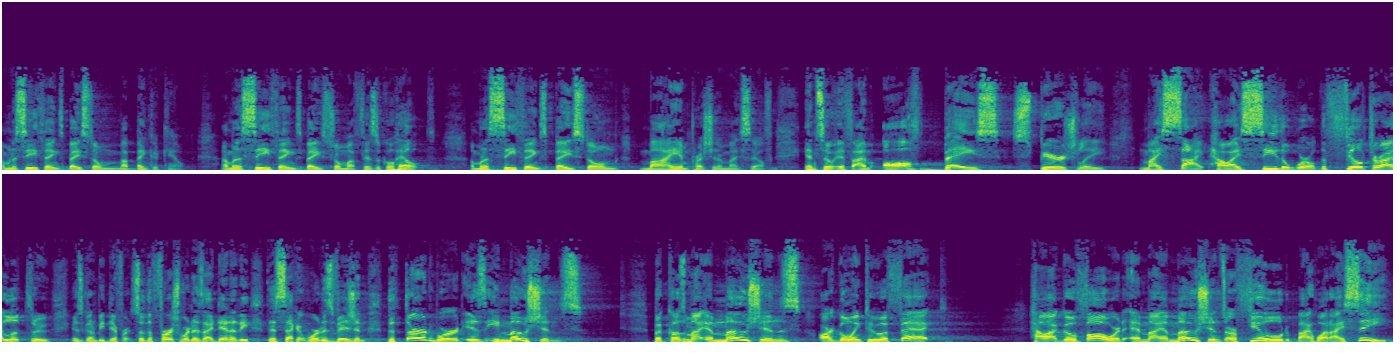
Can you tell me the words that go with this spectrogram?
I'm going to see things based on my bank account. I'm going to see things based on my physical health. I'm going to see things based on my impression of myself. And so if I'm off base spiritually, my sight, how I see the world, the filter I look through is going to be different. So the first word is identity. The second word is vision. The third word is emotions because my emotions are going to affect how I go forward and my emotions are fueled by what I see.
